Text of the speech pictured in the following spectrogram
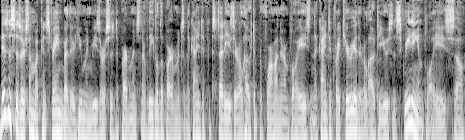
businesses are somewhat constrained by their human resources departments and their legal departments and the kinds of studies they're allowed to perform on their employees and the kinds of criteria they're allowed to use in screening employees. So,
